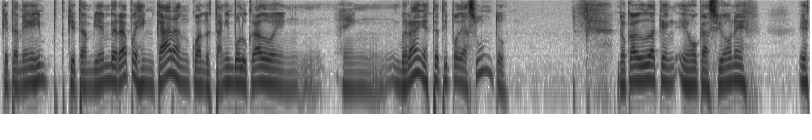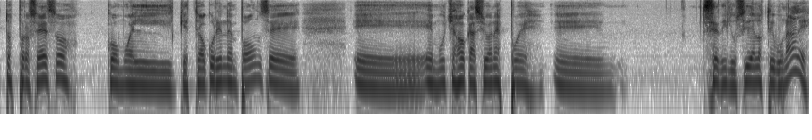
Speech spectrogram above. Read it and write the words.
que también, que también ¿verdad? Pues encaran cuando están involucrados en, en, ¿verdad? en este tipo de asuntos. No cabe duda que en ocasiones estos procesos como el que está ocurriendo en Ponce, eh, en muchas ocasiones pues eh, se dilucida en los tribunales,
